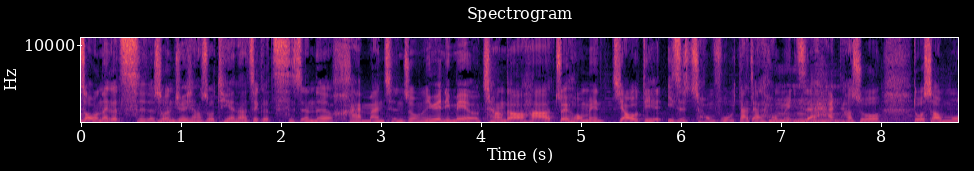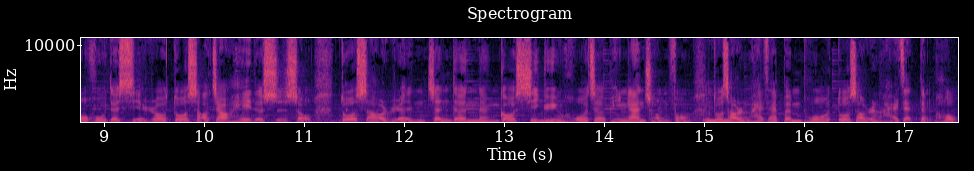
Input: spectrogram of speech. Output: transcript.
走那个词的时候，你就会想说：天哪，这个词真的还蛮沉重的。因为里面有唱到他最后面交叠一直重复，大家后面一直在喊，他说多少模糊的血肉，多少焦黑的尸首，多少人真的能够幸运活着平安重逢，多少人还在奔波，多少人还在等候，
